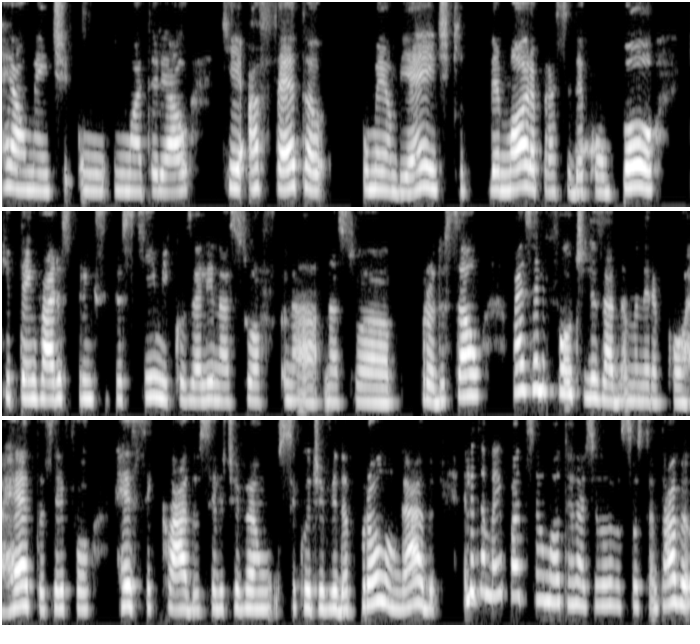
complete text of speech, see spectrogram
realmente um, um material que afeta o meio ambiente, que demora para se decompor, que tem vários princípios químicos ali na sua, na, na sua produção, mas se ele for utilizado da maneira correta, se ele for reciclado, se ele tiver um ciclo de vida prolongado, ele também pode ser uma alternativa sustentável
